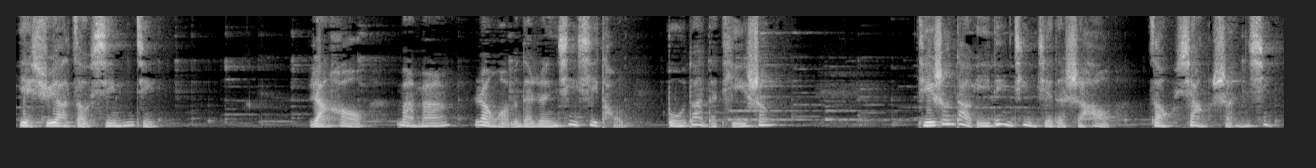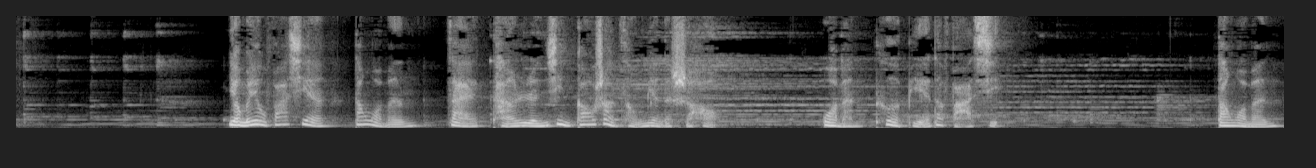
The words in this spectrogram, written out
也需要走心经，然后慢慢让我们的人性系统不断的提升，提升到一定境界的时候，走向神性。有没有发现，当我们在谈人性高尚层面的时候，我们特别的发喜？当我们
